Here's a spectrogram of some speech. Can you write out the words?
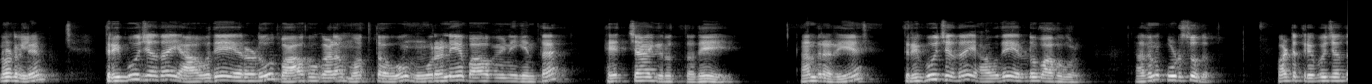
ನೋಡ್ರಿ ತ್ರಿಭುಜದ ಯಾವುದೇ ಎರಡು ಬಾಹುಗಳ ಮೊತ್ತವು ಮೂರನೇ ಬಾಹುವಿನಿಗಿಂತ ಹೆಚ್ಚಾಗಿರುತ್ತದೆ. ಅಂದ್ರ ರೀ ತ್ರಿಭುಜದ ಯಾವುದೇ ಎರಡು ಬಾಹುಗಳು ಅದನ್ನು ಕೂಡಿಸೋದು. ಒಟ್ಟು ತ್ರಿಭುಜದ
